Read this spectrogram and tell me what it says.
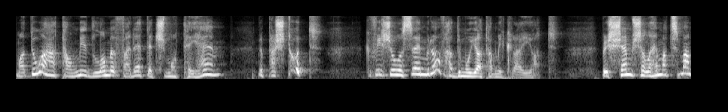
מדוע התלמיד לא מפרט את שמותיהם? בפשטות. כפי שהוא עושה עם רוב הדמויות המקראיות. בשם שלהם עצמם,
